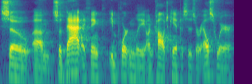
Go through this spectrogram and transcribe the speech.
So, um, so that I think, importantly, on college campuses or elsewhere,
